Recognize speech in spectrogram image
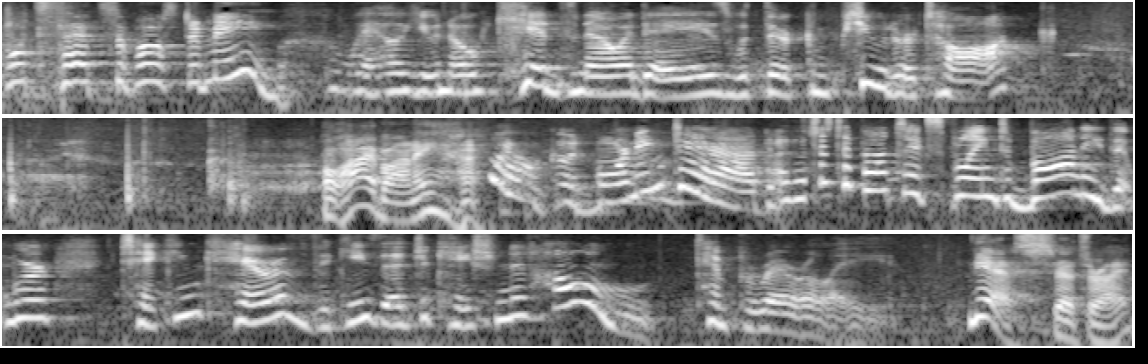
What's that supposed to mean? Well, you know, kids nowadays with their computer talk. Oh, hi, Bonnie. Well, good morning, Dad. I was just about to explain to Bonnie that we're taking care of Vicki's education at home temporarily. Yes, that's right.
